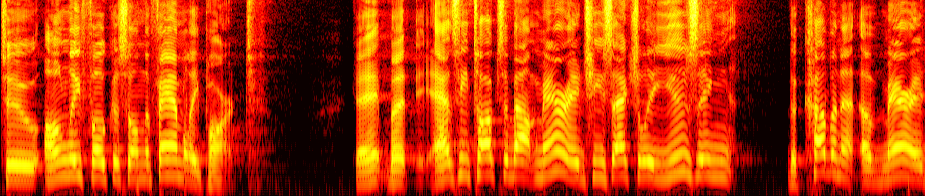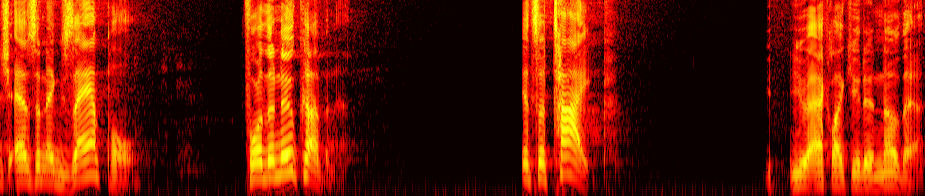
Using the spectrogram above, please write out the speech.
to only focus on the family part. Okay, but as he talks about marriage, he's actually using the covenant of marriage as an example for the new covenant. It's a type. You act like you didn't know that.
